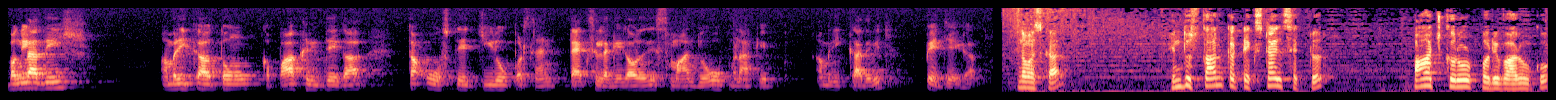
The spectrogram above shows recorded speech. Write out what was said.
ਬੰਗਲਾਦੇਸ਼ ਅਮਰੀਕਾ ਤੋਂ ਕਪਾਹ ਖਰੀਦੇਗਾ ਤਾਂ ਉਸ ਤੇ 0% ਟੈਕਸ ਲੱਗੇਗਾ ਔਰ ਉਹਦੇ ਸਮਾਨ ਜੋ ਉਹ ਬਣਾ ਕੇ ਅਮਰੀਕਾ ਦੇ ਵਿੱਚ ਭੇਜੇਗਾ नमस्कार हिंदुस्तान का टेक्सटाइल सेक्टर पांच करोड़ परिवारों को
